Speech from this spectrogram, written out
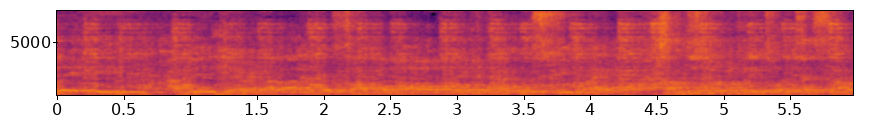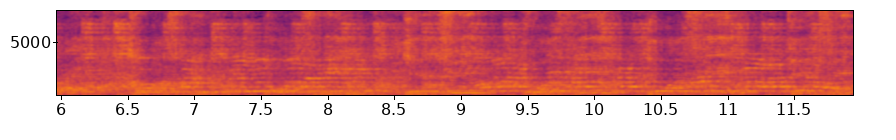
lately I've been hearing a lot of talk about I go speed, right? So I'm just gonna put it to a test now, right? You want speed? You want speed? Give three. You want speed? You want speed? Give three.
